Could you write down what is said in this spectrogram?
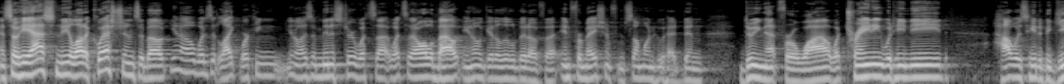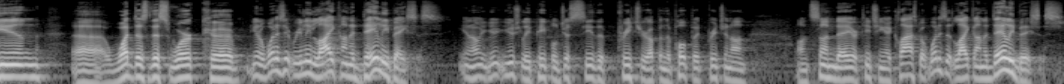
And so he asked me a lot of questions about you know, what is it like working you know, as a minister, what's that, what's that all about, you know, get a little bit of uh, information from someone who had been doing that for a while, what training would he need, how is he to begin, uh, what does this work, uh, you know, what is it really like on a daily basis? You know, usually people just see the preacher up in the pulpit preaching on, on Sunday or teaching a class, but what is it like on a daily basis?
